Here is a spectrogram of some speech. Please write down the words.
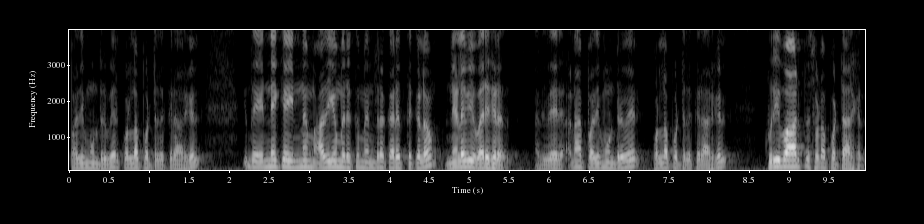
பதிமூன்று பேர் கொல்லப்பட்டிருக்கிறார்கள். இந்த எண்ணிக்கை இன்னும் அதிகம் இருக்கும் என்ற கருத்துக்களும் நிலவி வருகிறது. அது வேறு ஆனால் பதிமூன்று பேர் கொல்லப்பட்டிருக்கிறார்கள். குறிபார்த்து சுடப்பட்டார்கள்.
